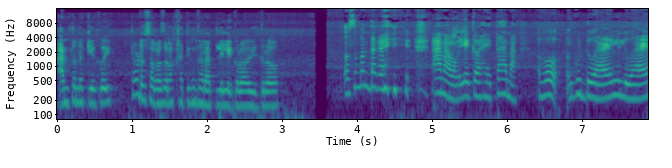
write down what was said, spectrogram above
आणतो ना केकही. थोडं सगळं जण खातीन घरातले लेकरं इकरं. असं म्हणता काय? आणा मग लेकर आहेत आणा. हो गुड्डू आहे विलू आहे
